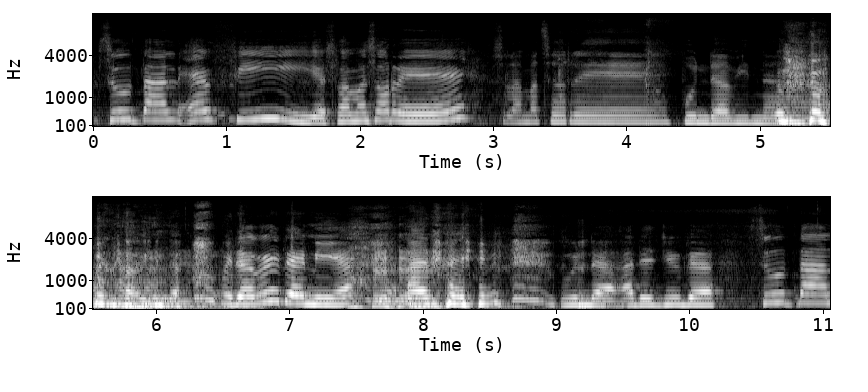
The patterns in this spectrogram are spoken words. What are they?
Sultan Evi. Selamat sore. Selamat sore, Bunda Wina. Bunda Wina. Beda-beda nih ya. Ada Bunda, ada juga Sultan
